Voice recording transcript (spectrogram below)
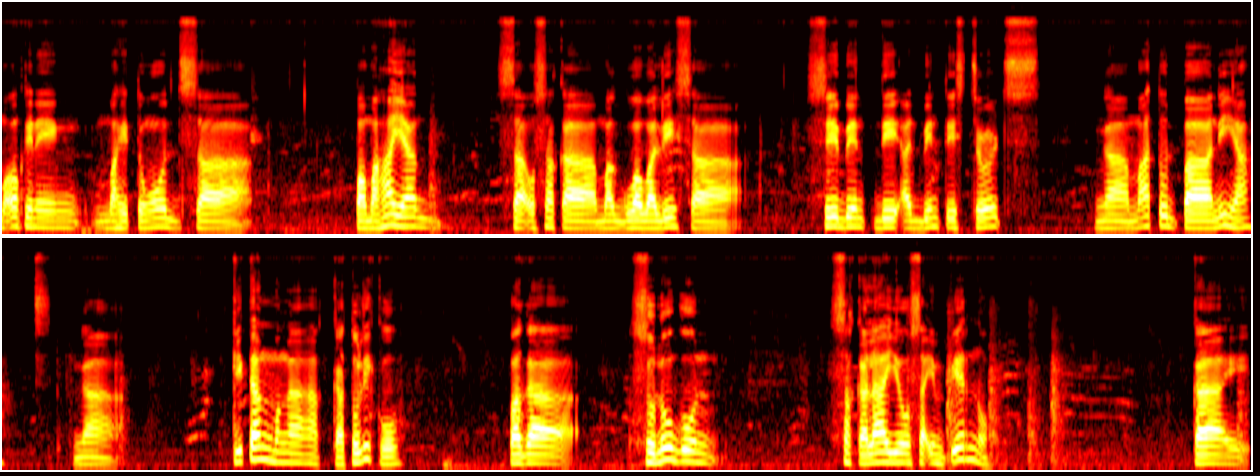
mao kining mahitungod sa pamahayag sa usa ka magwawali sa Seventh-day Adventist Church nga matud pa niya nga kitang mga Katoliko paga sunugon sa kalayo sa impyerno. Kay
